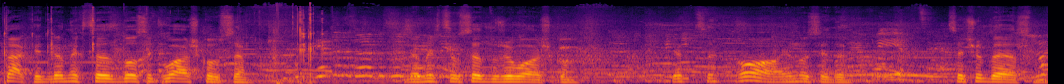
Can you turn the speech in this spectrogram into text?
Так, і для них це досить важко все. Для них це все дуже важко. Як це? О, Інусь іде. Це чудесно.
